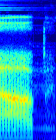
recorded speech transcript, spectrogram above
stop.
